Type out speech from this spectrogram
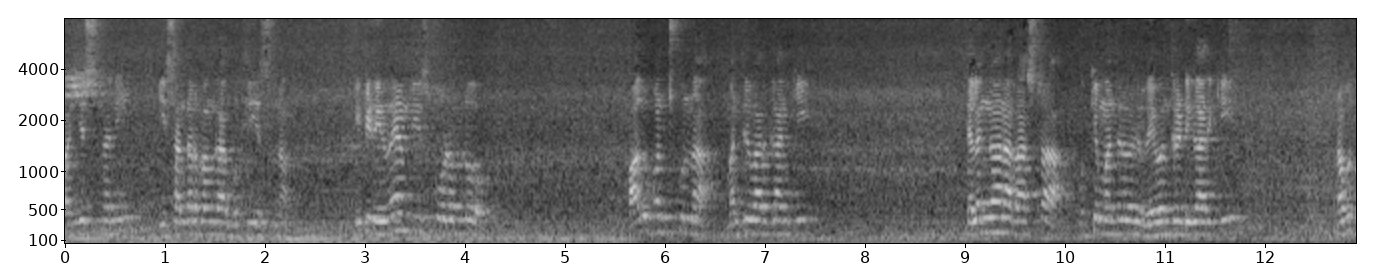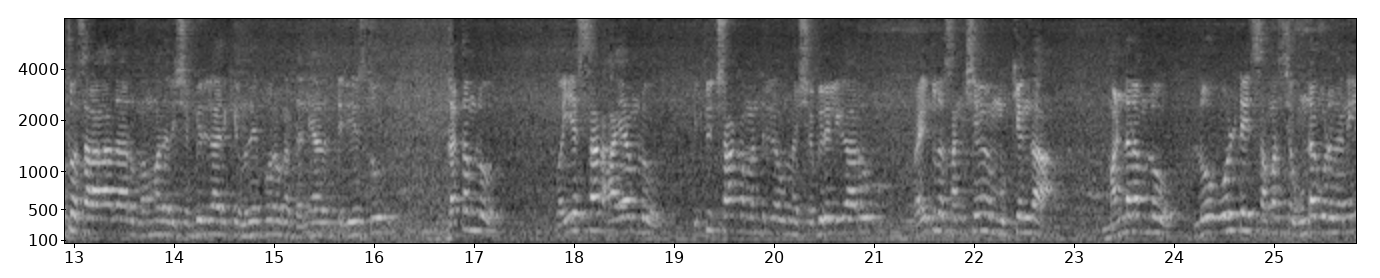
పనిచేస్తుందని ఈ సందర్భంగా గుర్తు చేస్తున్నాం. ఇటు నిర్ణయం తీసుకోవడంలో పాలు పంచుకున్న మంత్రివర్గానికి తెలంగాణ రాష్ట్ర ముఖ్యమంత్రి రేవంత్ రెడ్డి గారికి ప్రభుత్వ సలహాదారు మహమ్మద్ అలీ షబీర్ గారికి హృదయపూర్వక ధన్యవాదాలు తెలియజేస్తూ గతంలో వైఎస్ఆర్ హయాంలో విద్యుత్ శాఖ మంత్రిగా ఉన్న షబీర్ అలీ గారు రైతుల సంక్షేమం ముఖ్యంగా మండలంలో లో వోల్టేజ్ సమస్య ఉండకూడదని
